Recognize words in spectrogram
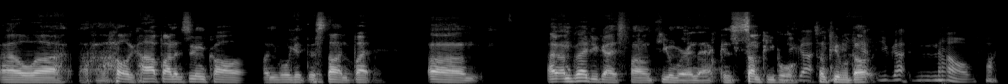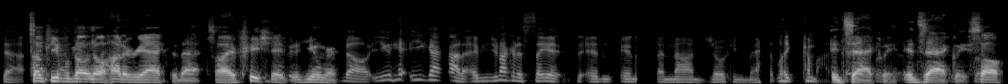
I'll uh I'll hop on a Zoom call and we'll get this done. But um I'm glad you guys found humor in that because some people, got, some people don't. You got no, fuck that. Some people don't know how to react to that, so I appreciate the humor. No, you you got it. I mean, you're not gonna say it in in a non-joking manner. Like, come on. Exactly, so, exactly. So,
